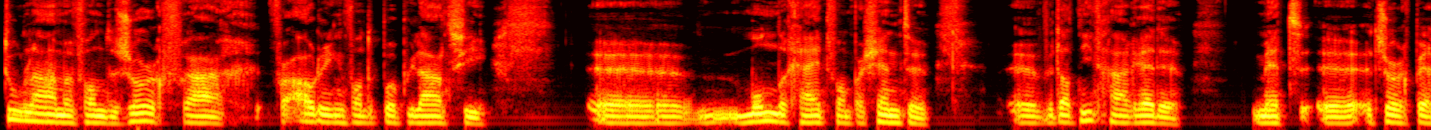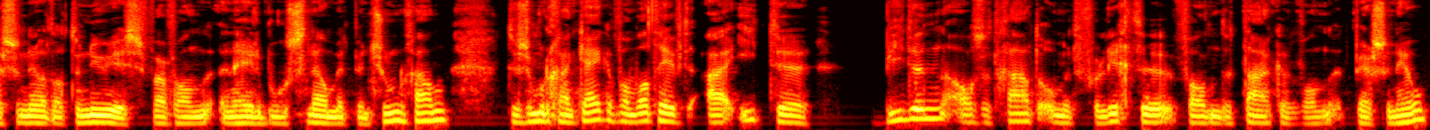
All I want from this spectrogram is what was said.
toename van de zorgvraag, veroudering van de populatie, uh, mondigheid van patiënten, uh, we dat niet gaan redden met uh, het zorgpersoneel dat er nu is, waarvan een heleboel snel met pensioen gaan. Dus we moeten gaan kijken van wat heeft AI te bieden als het gaat om het verlichten van de taken van het personeel.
